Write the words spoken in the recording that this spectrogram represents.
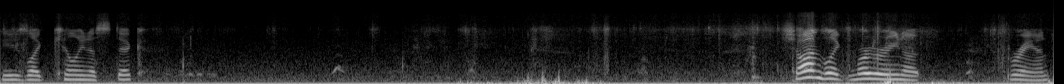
He's like killing a stick. Sean's like murdering a branch.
